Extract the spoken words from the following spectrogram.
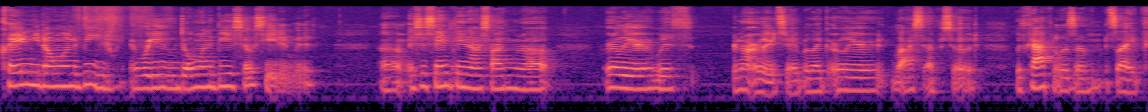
claim you don't want to be and where you don't want to be associated with. Um, it's the same thing I was talking about earlier with, or not earlier today, but like earlier last episode with capitalism. It's like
